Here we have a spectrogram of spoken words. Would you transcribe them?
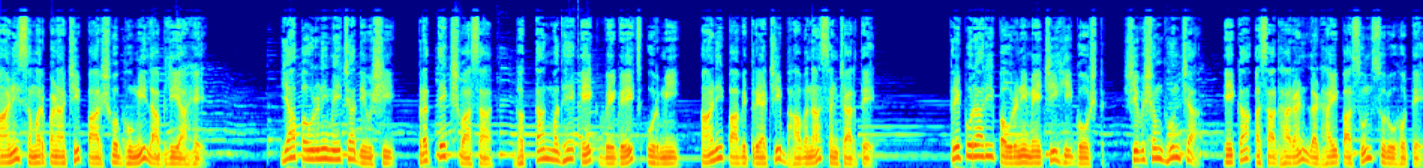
आणि समर्पणाची पार्श्वभूमी लाभली आहे. या पौर्णिमेच्या दिवशी प्रत्येक श्वासात भक्तांमध्ये एक वेगळीच उर्मी आणि पावित्र्याची भावना संचारते. त्रिपुरारी पौर्णिमेची ही गोष्ट शिवशंभूंच्या एका असाधारण लढाईपासून सुरू होते.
